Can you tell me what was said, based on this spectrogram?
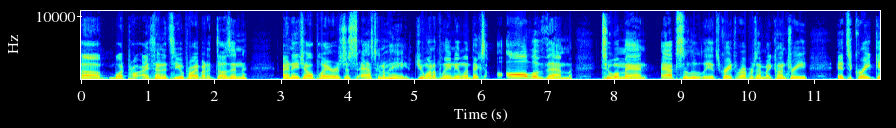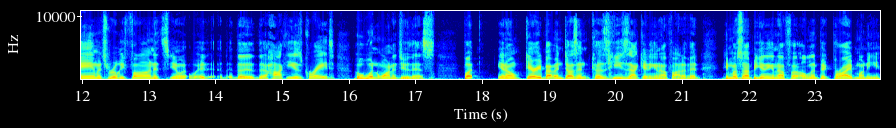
uh, what pro- I sent it to you, probably about a dozen NHL players, just asking them, hey, do you want to play in the Olympics? All of them, to a man, absolutely. It's great to represent my country. It's a great game. It's really fun. It's you know it, the the hockey is great. Who wouldn't want to do this? But you know Gary Bettman doesn't because he's not getting enough out of it. He must not be getting enough uh, Olympic bribe money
